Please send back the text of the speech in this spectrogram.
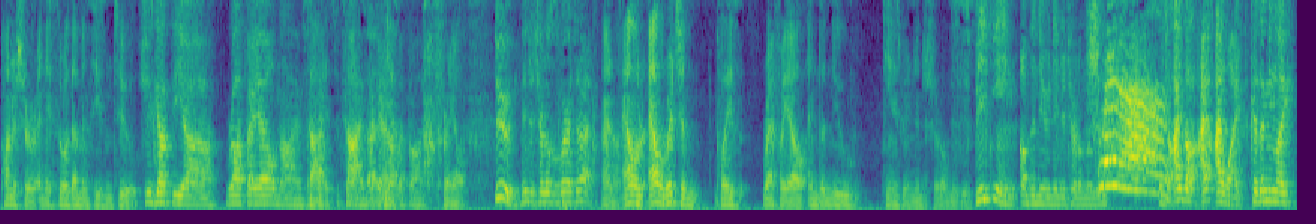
Punisher and they throw them in season two. she's got the uh, Raphael knives. Size. Size. Size, Okay, yeah. that's what I thought. Frail. Dude, Ninja Turtles is where it's at. I know. Alan Alan Ritchson plays Raphael in the new Teenage Mutant Ninja Turtle movies. Speaking of the new Ninja Turtle movie, which I thought I, I liked because I mean like.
